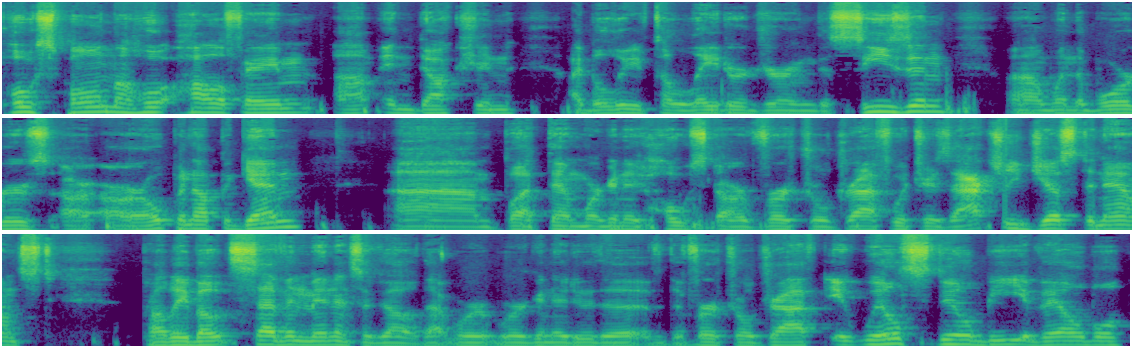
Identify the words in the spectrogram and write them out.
postpone the Hall of Fame um, induction, I believe, to later during the season uh, when the borders are, are open up again. Um, but then we're going to host our virtual draft, which is actually just announced probably about seven minutes ago that we're, we're going to do the, the virtual draft. It will still be available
